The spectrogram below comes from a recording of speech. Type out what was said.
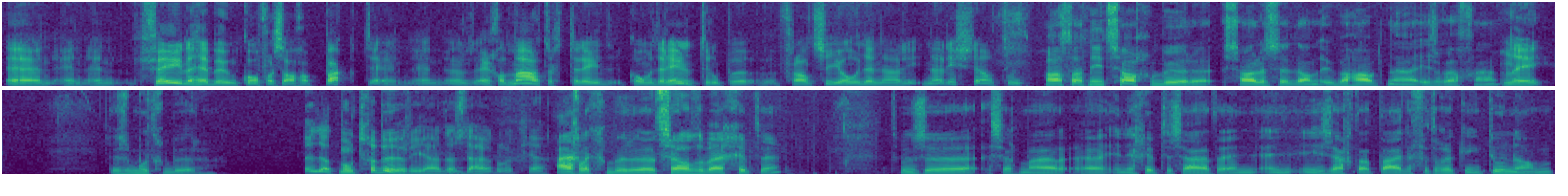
En, en, en velen hebben hun koffers al gepakt en, en regelmatig treden, komen er hele troepen Franse Joden naar, naar Israël toe. Maar als dat niet zou gebeuren, zouden ze dan überhaupt naar Israël gaan? Nee, Dus het moet gebeuren. dat moet gebeuren, ja, dat is duidelijk. Ja. Eigenlijk gebeurde hetzelfde bij Egypte. hè? Toen ze zeg maar, eh, in Egypte zaten en, en je zag dat daar de verdrukking toenam,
